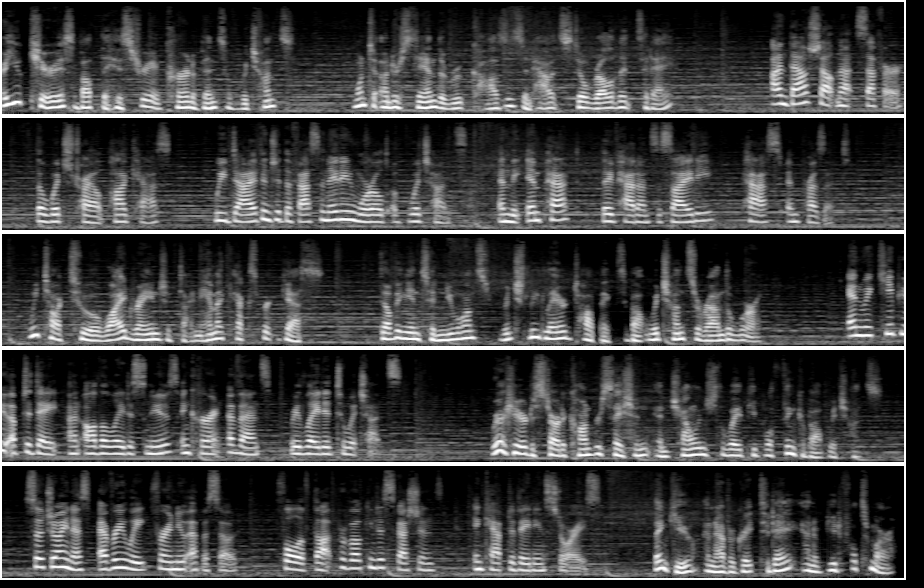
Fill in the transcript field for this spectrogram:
Are you curious about the history and current events of witch hunts? Want to understand the root causes and how it's still relevant today? On Thou Shalt Not Suffer, the Witch Trial podcast, we dive into the fascinating world of witch hunts and the impact they've had on society, past and present. We talk to a wide range of dynamic expert guests, delving into nuanced, richly layered topics about witch hunts around the world. And we keep you up to date on all the latest news and current events related to witch hunts. We're here to start a conversation and challenge the way people think about witch hunts. So join us every week for a new episode, full of thought provoking discussions and captivating stories. Thank you, and have a great today and a beautiful tomorrow.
